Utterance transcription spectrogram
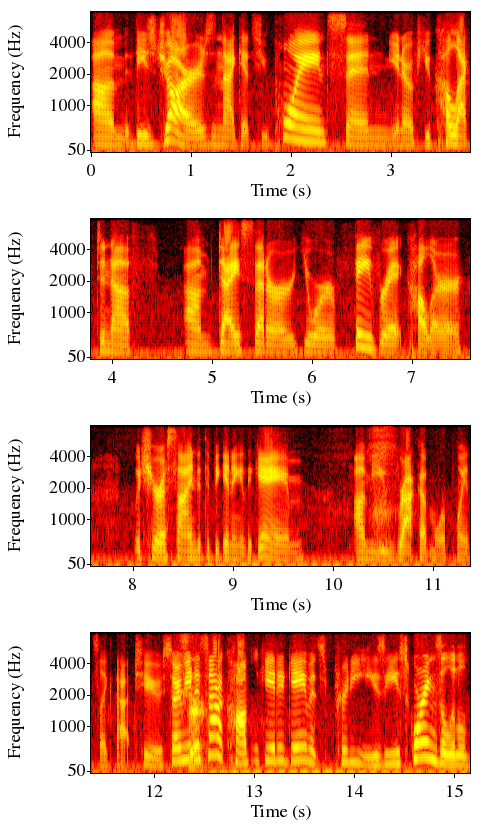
um, these jars, and that gets you points. And you know, if you collect enough um, dice that are your favorite color, which you're assigned at the beginning of the game, um, you rack up more points like that too. So I mean, Sure. it's not a complicated game. It's pretty easy. Scoring's a little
